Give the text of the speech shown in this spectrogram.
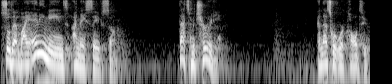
so that by any means I may save some. That's maturity. And that's what we're called to.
